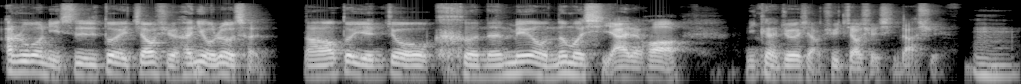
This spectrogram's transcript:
啊，如果你是对教学很有热忱，然后对研究可能没有那么喜爱的话，你可能就会想去教学型大学。嗯，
